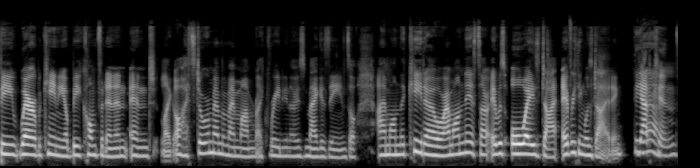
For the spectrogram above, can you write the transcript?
be wear a bikini or be confident and and like oh I still remember my mum like reading those magazines or I'm on the keto or I'm on this or it was always diet everything was dieting The Yeah. Atkins.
